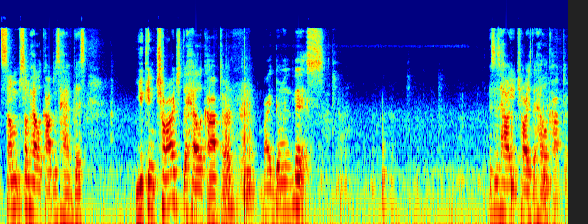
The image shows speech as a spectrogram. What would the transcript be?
Some some helicopters have this. You can charge the helicopter by doing this. This is how you charge the helicopter.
